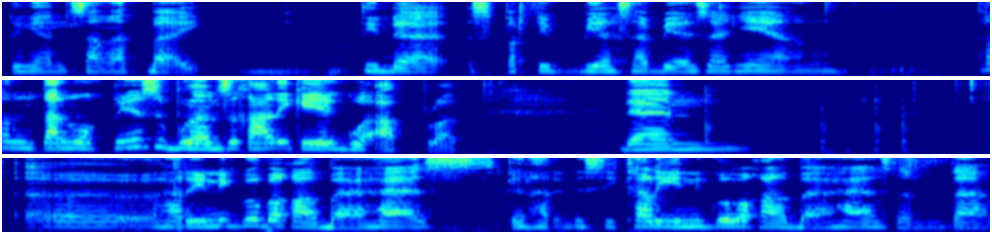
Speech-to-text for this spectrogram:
dengan sangat baik. Tidak seperti biasa-biasanya yang rentan waktunya sebulan sekali kayak gue upload. Dan uh, hari ini gue bakal bahas Bukan hari ini sih, kali ini gue bakal bahas tentang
